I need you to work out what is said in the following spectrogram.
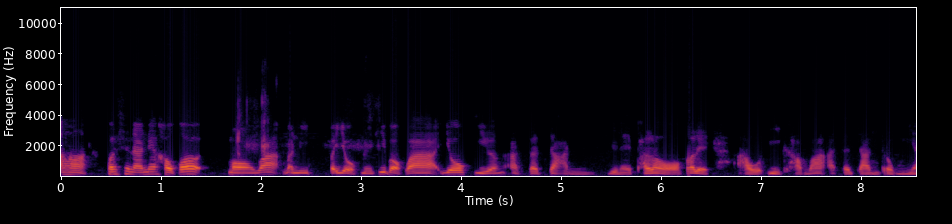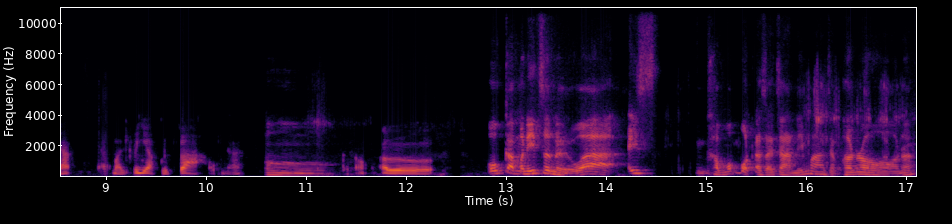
อ่าเพราะฉะนั้นเนี่ยเขาก็ มองว่ามันมีประโยคหนึ่งที่บอกว่าโยกเยื้องอัศจรรย์อยู่ในพระลอก็เลยเอาอีคำว่าอัศจรรย์ตรงเนี้ยมาเรียกหรือเปล่านะอ๋อก็ต้องเออโอ้กรรมนิตเสนอว่าไอ้คำว่าบทอัศจรรย์นี่มาจากพระรอนะ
